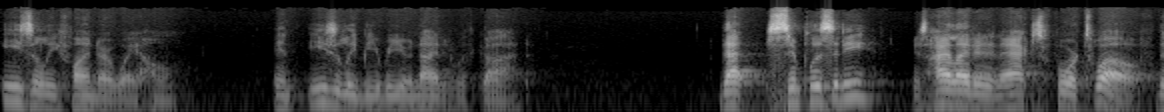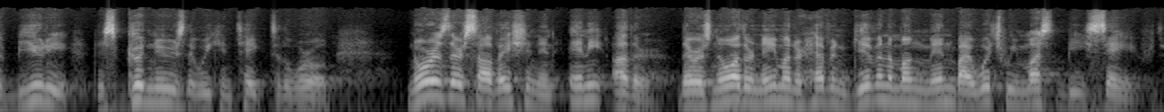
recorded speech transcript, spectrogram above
easily find our way home and easily be reunited with God. That simplicity is highlighted in Acts 4:12. The beauty, this good news that we can take to the world. Nor is there salvation in any other. There is no other name under heaven given among men by which we must be saved.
